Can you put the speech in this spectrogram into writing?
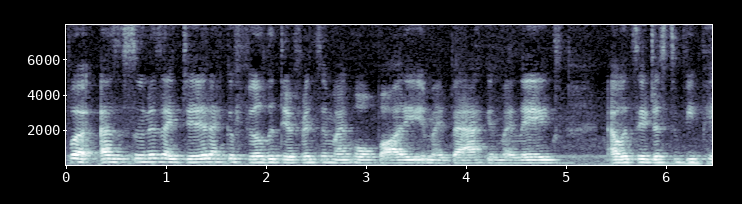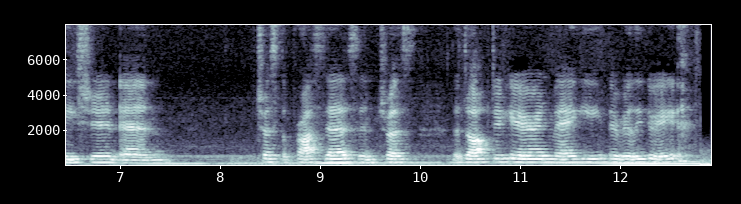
but as soon as I did, I could feel the difference in my whole body, in my back, in my legs. I would say just to be patient and trust the process and trust the doctor here and Maggie. They're really great.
